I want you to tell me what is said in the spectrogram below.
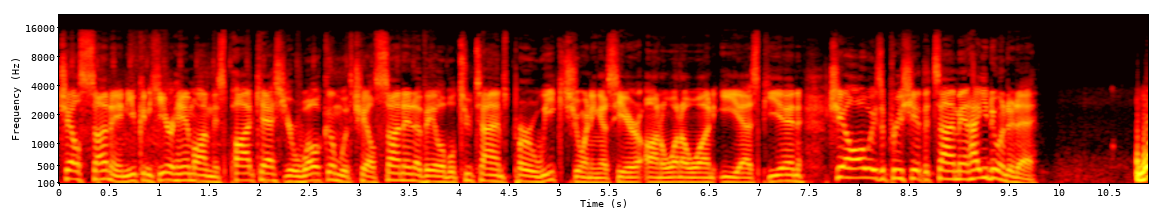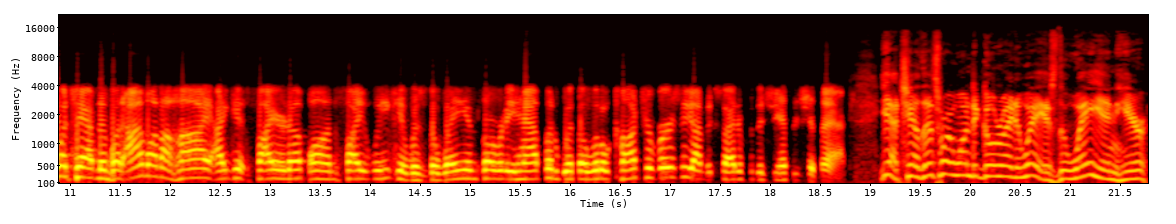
Chael Sonnen. You can hear him on this podcast. You're welcome with Chael Sonnen, available two times per week, joining us here on 101 ESPN. Chael, always appreciate the time, man. How you doing today? What's happening? But I'm on a high. I get fired up on fight week. It was the weigh-ins already happened with a little controversy. I'm excited for the championship match. Yeah, Chael, that's where I wanted to go right away. Is the weigh-in here?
